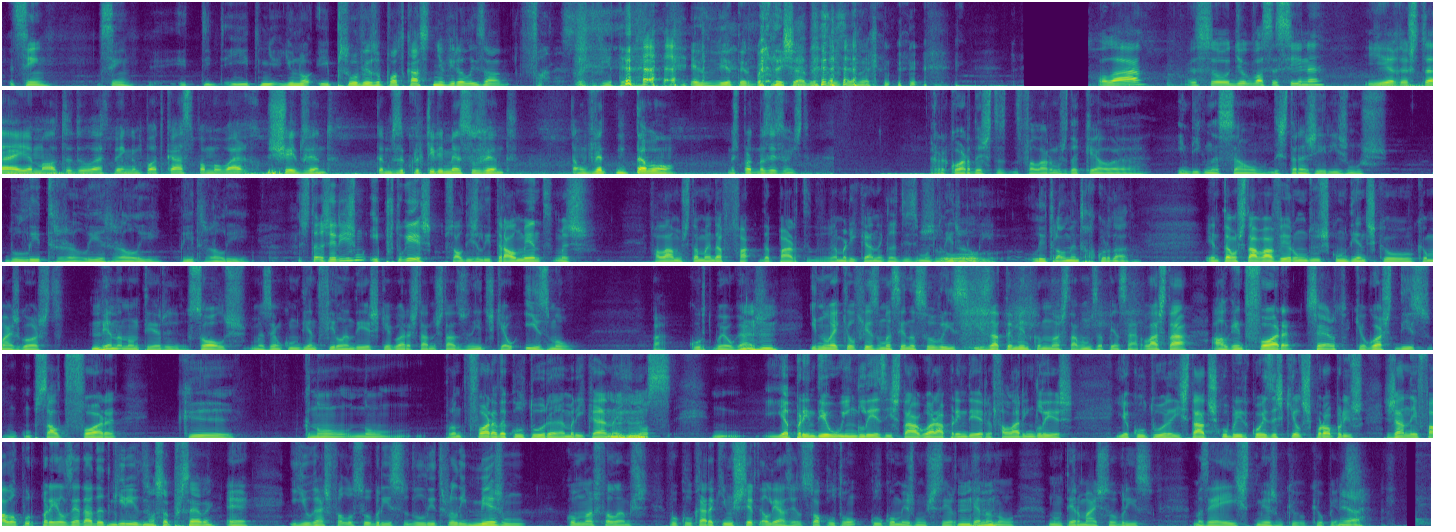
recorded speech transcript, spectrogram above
sim, sim. e, e, tinha- e e, por sua vez o podcast tinha viralizado. Foda-se, eu devia ter, eu devia ter deixado essa cena. Olá, eu sou o Diogo Valsacina e arrastei a malta do Left Banging Podcast para o meu bairro cheio de vento. Estamos a curtir imenso o vento. Está um vento muito bom. Mas pronto, mas isso isto. Recordas-te de falarmos daquela indignação de estrangeirismos do literally, literally, literally, estrangeirismo e português, que o pessoal diz literalmente, mas falámos também da, da parte americana que eles dizem muito Estou literally. literalmente recordado. Então estava a ver um dos comediantes que eu, que eu mais gosto, Uhum. pena não ter solos, mas é um comediante finlandês que agora está nos Estados Unidos, que é o Ismo. Curto bem o gajo. Uhum. E não é que ele fez uma cena sobre isso, exatamente como nós estávamos a pensar. Lá está alguém de fora, Certo? que eu gosto disso, um pessoal de fora que, que não, não pronto, fora da cultura americana e, não se, e aprendeu o inglês e está agora a aprender a falar inglês e a cultura e está a descobrir coisas que eles próprios já nem falam porque para eles é dado adquirido. Não se apercebem. É. E o gajo falou sobre isso do literally mesmo como nós falamos. Vou colocar aqui um excerto. Aliás, ele só colocou, colocou mesmo um excerto, pena não, não ter mais sobre isso. Mas é isto mesmo que eu, que eu penso. Yeah.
